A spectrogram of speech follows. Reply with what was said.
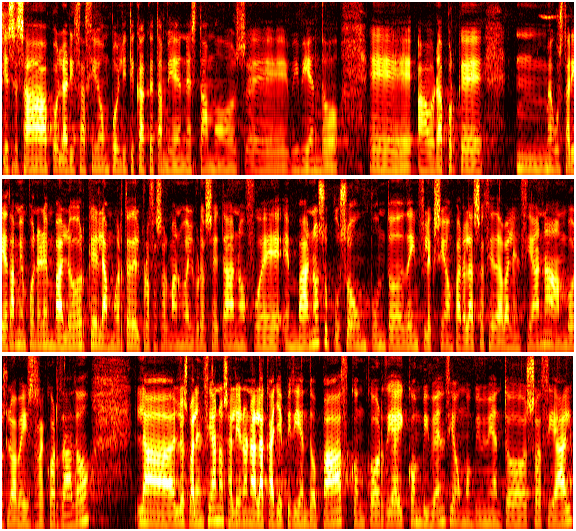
y es esa polarización política que también estamos eh, viviendo eh, ahora, porque mm, me gustaría también poner en valor que la muerte del profesor Manuel Broseta no fue en vano, supuso un punto de inflexión para la sociedad valenciana, ambos lo habéis recordado los valencianos salieron a la calle pidiendo paz, concordia y convivencia, un movimiento social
